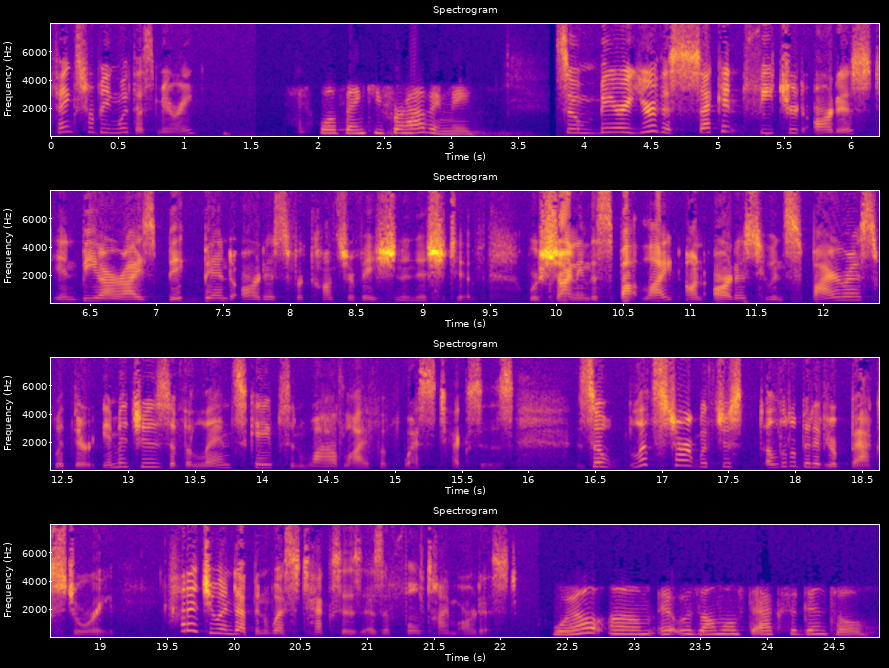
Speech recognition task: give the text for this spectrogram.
Thanks for being with us, Mary. Well, thank you for having me. So, Mary, you're the second featured artist in BRI's Big Bend Artists for Conservation initiative. We're shining the spotlight on artists who inspire us with their images of the landscapes and wildlife of West Texas. So, let's start with just a little bit of your backstory. How did you end up in West Texas as a full time artist? Well, um, it was almost accidental.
